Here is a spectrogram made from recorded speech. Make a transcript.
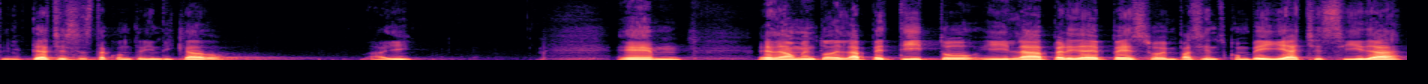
el THC está contraindicado. Ahí. Em, el aumento del apetito y la pérdida de peso en pacientes con VIH-Sida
